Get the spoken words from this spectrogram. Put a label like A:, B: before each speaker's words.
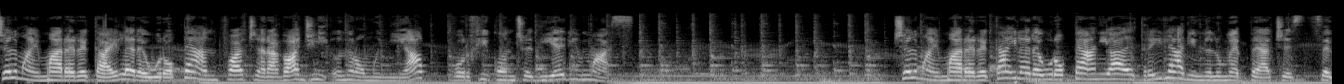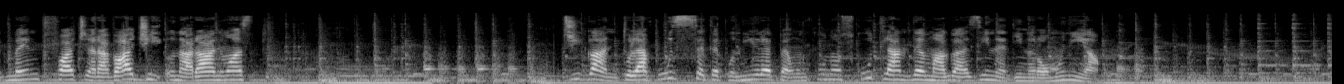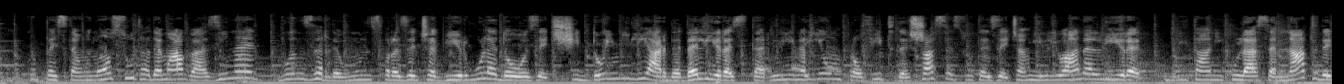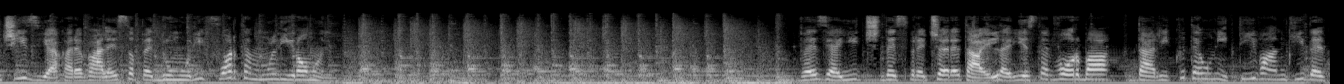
A: cel mai mare retailer european face ravagii în România, vor fi concedieri în masă. Cel mai mare retailer european e al treilea din lume pe acest segment face ravagii în ara noastră. Gigantul a pus setepânire pe un cunoscut lan de magazine din România peste un 100 de magazine, vânzări de 11,22 miliarde de lire sterline și un profit de 610 milioane lire, britanicul a semnat decizia care va lesă pe drumuri foarte mulți români. Vezi aici despre ce retailer este vorba, dar câte unitiva închide.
